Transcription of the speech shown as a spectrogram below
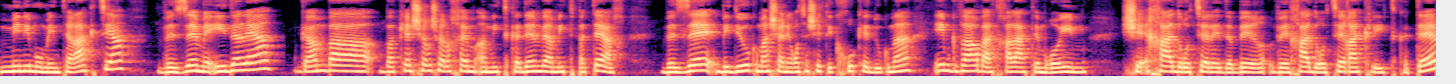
מינימום אינטראקציה, וזה מעיד עליה גם בקשר שלכם המתקדם והמתפתח, וזה בדיוק מה שאני רוצה שתיקחו כדוגמה, אם כבר בהתחלה אתם רואים שאחד רוצה לדבר ואחד רוצה רק להתכתב,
